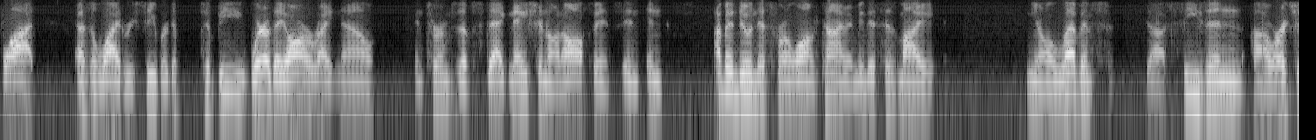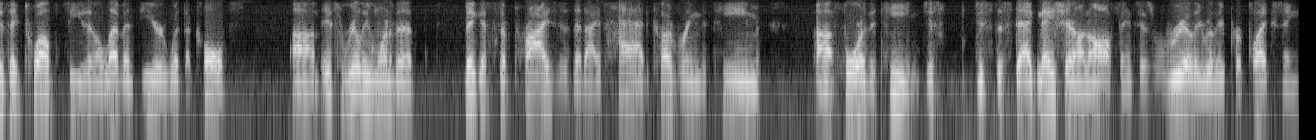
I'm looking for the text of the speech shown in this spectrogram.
slot as a wide receiver to to be where they are right now in terms of stagnation on offense. And, and I've been doing this for a long time. I mean, this is my, you know, 11th uh, season, uh, or I should say 12th season, 11th year with the Colts. Um, it's really one of the biggest surprises that I've had covering the team uh, for the team. Just just the stagnation on offense is really really perplexing.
